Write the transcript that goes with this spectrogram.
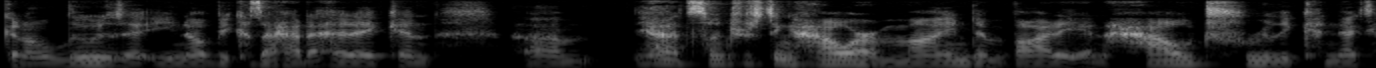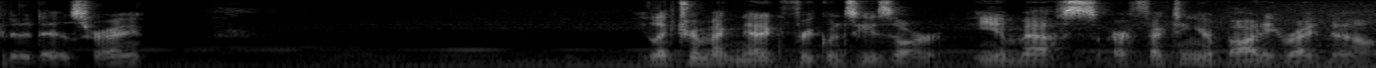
gonna lose it you know because i had a headache and um, yeah it's interesting how our mind and body and how truly connected it is right? Electromagnetic frequencies or emfs are affecting your body right now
